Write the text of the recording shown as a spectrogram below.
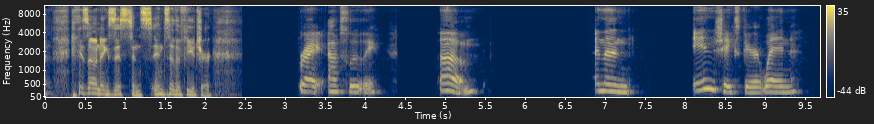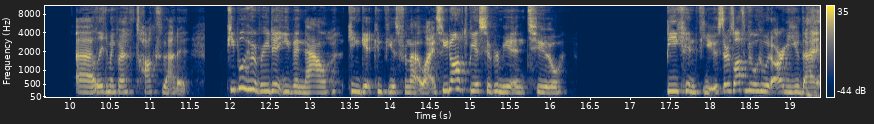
his own existence into the future. Right, absolutely. Um and then in Shakespeare when uh, Lady Macbeth talks about it, people who read it even now can get confused from that line. So you don't have to be a super mutant to be confused. There's lots of people who would argue that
